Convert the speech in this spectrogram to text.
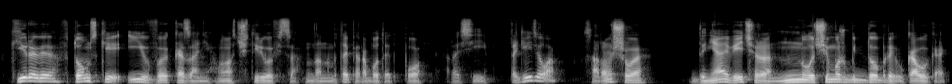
в Кирове, в Томске и в Казани. У нас четыре офиса на данном этапе работает по России. Такие дела. Хорошего дня, вечера, ночи, может быть, доброй, у кого как.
